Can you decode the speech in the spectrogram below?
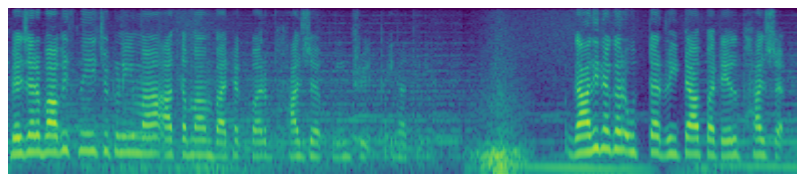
બે હજાર બાવીસની ચૂંટણીમાં આ તમામ બેઠક પર ભાજપની જીત થઈ હતી. ગાંધીનગર ઉત્તર રીટા પટેલ ભાજપ.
